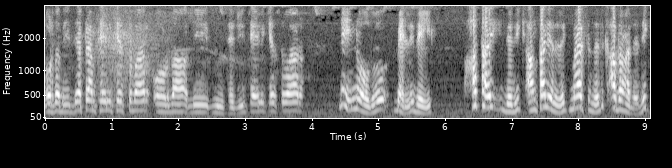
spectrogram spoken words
Orada bir deprem tehlikesi var. Orada bir mülteci tehlikesi var. Neyin ne olduğu belli değil. Hatay dedik, Antalya dedik, Mersin dedik, Adana dedik.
